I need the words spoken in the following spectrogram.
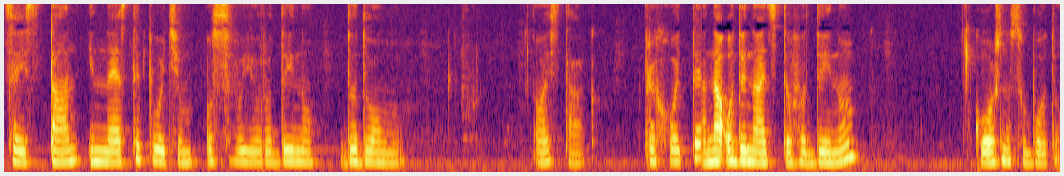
цей стан і нести потім у свою родину додому. Ось так. Приходьте на 11 годину кожну суботу.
